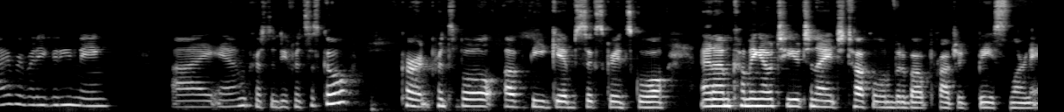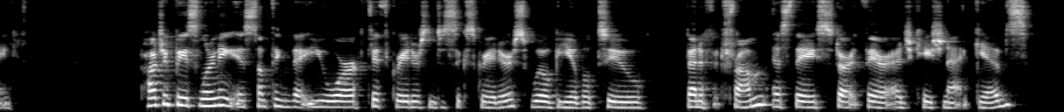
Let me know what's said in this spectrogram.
Hi, everybody. Good evening. I am Kristen DeFrancisco, current principal of the Gibbs sixth grade school, and I'm coming out to you tonight to talk a little bit about project based learning. Project based learning is something that your fifth graders into sixth graders will be able to benefit from as they start their education at Gibbs.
